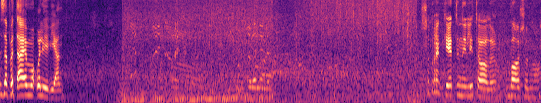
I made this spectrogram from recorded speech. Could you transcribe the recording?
запитаємо у львів'ян. Щоб ракети не літали, бажано.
